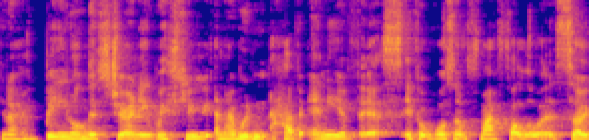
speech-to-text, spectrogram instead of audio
you know, have been on this journey with you. And I wouldn't have any of this if it wasn't for my followers. So,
